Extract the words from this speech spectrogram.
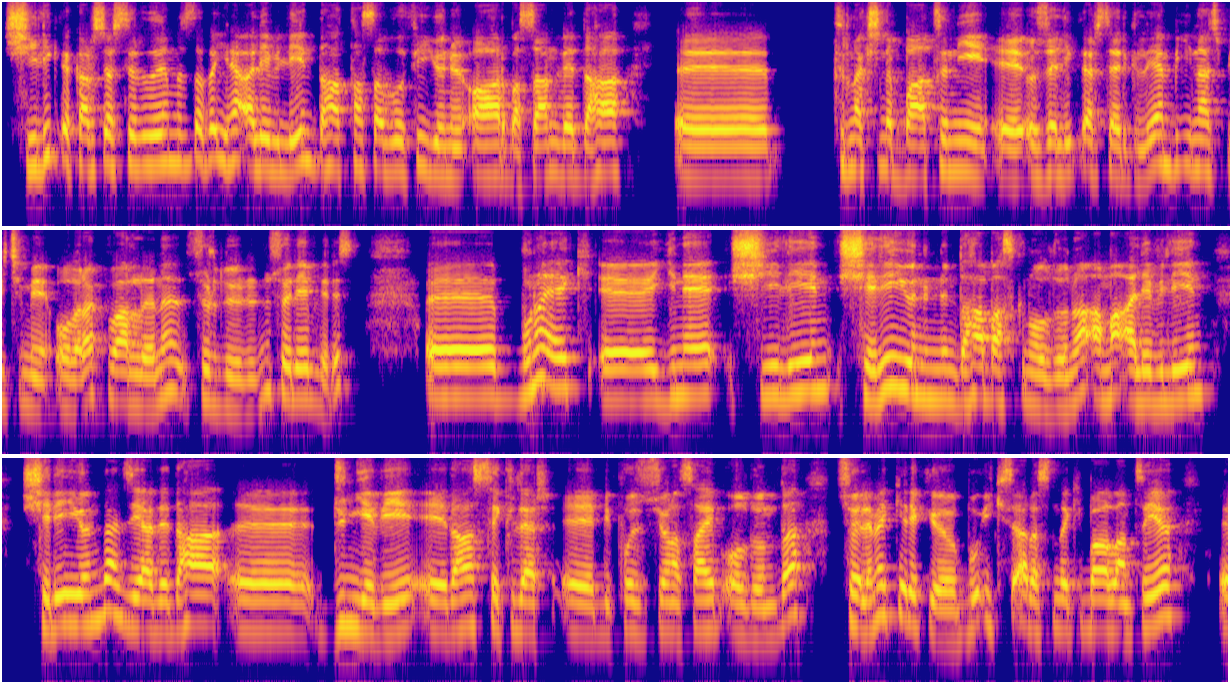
Şiilikle karşılaştırdığımızda da yine Aleviliğin daha tasavvufi yönü ağır basan ve daha e, tırnak içinde batıni e, özellikler sergileyen bir inanç biçimi olarak varlığını sürdürdüğünü söyleyebiliriz. E, buna ek e, yine Şiiliğin şer'i yönünün daha baskın olduğunu ama Aleviliğin şer'i yönden ziyade daha e, dünyevi, e, daha seküler e, bir pozisyona sahip olduğunu da söylemek gerekiyor. Bu ikisi arasındaki bağlantıyı e,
